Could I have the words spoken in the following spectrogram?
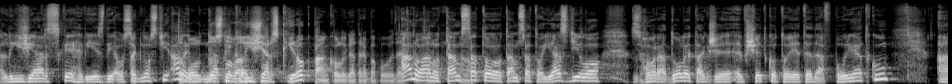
lyžiarske hviezdy a osobnosti. Tak to ale bol doslova napríklad... lyžiarsky rok, pán kolega, treba povedať. Áno, áno, tam, áno. Sa to, tam sa to jazdilo z hora dole, takže všetko to je teda v poriadku. A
